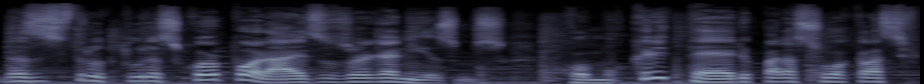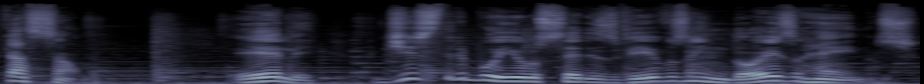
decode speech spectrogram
das estruturas corporais dos organismos como critério para sua classificação. Ele distribuiu os seres vivos em dois reinos,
